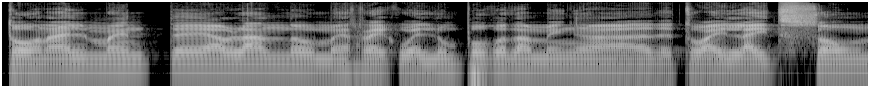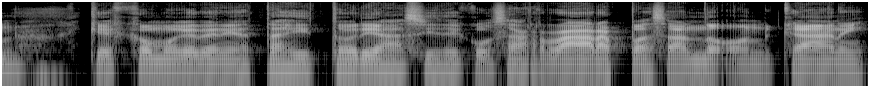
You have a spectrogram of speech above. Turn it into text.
tonalmente hablando, me recuerda un poco también a The Twilight Zone, que es como que tenía estas historias así de cosas raras pasando on Canny.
